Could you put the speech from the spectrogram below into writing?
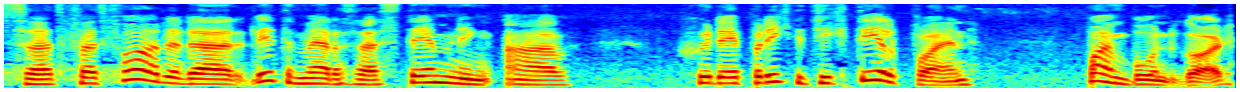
Så att för att få det där lite mer så här stämning av hur det på riktigt gick till på en, på en bondgård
